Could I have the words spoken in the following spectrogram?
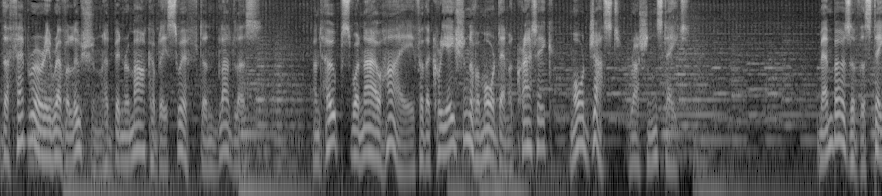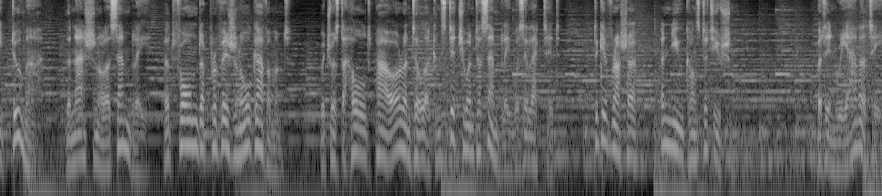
The February Revolution had been remarkably swift and bloodless, and hopes were now high for the creation of a more democratic, more just Russian state. Members of the State Duma, the National Assembly, had formed a provisional government, which was to hold power until a constituent assembly was elected, to give Russia a new constitution. But in reality,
